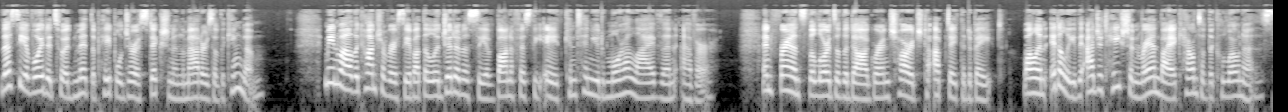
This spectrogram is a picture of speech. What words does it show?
Thus he avoided to admit the papal jurisdiction in the matters of the kingdom. Meanwhile, the controversy about the legitimacy of Boniface VIII continued more alive than ever. In France, the lords of the dog were in charge to update the debate while in Italy the agitation ran by account of the Colonnas.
